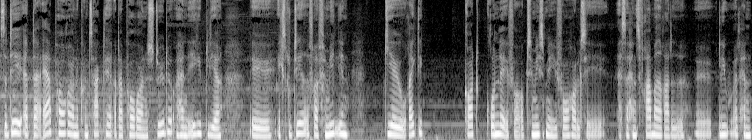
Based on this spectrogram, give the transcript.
Så det, at der er pårørende kontakt her, og der er pårørende støtte, og han ikke bliver øh, ekskluderet fra familien, giver jo rigtig godt grundlag for optimisme i forhold til altså hans fremadrettede øh, liv, at han,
